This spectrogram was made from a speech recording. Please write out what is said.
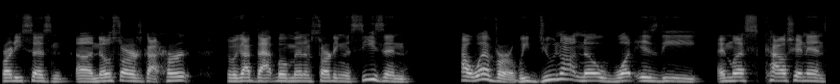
Freddie says uh, no starters got hurt, so we got that momentum starting the season. However, we do not know what is the unless Kyle Shanahan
